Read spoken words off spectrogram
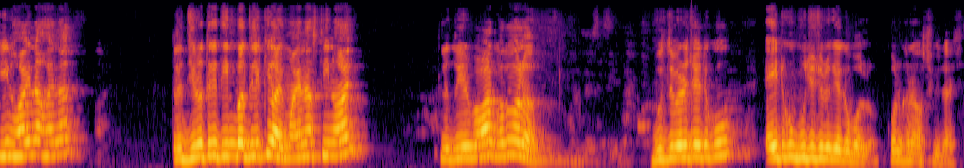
তিন হয় না হয় না? তাহলে জিরো থেকে তিন বাদ দিলে কি হয়? মাইনাস তিন হয়। তাহলে দুইয়ের পাওয়ার কত হলো? বুঝতে পেরেছ এইটুকু? এইটুকু বুঝেছ আগে বলো? কোনখানে অসুবিধা আছে?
